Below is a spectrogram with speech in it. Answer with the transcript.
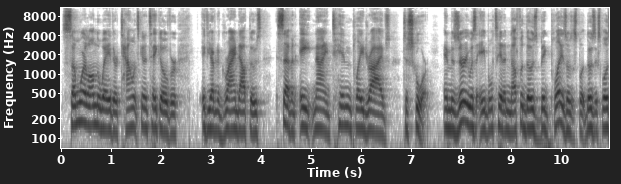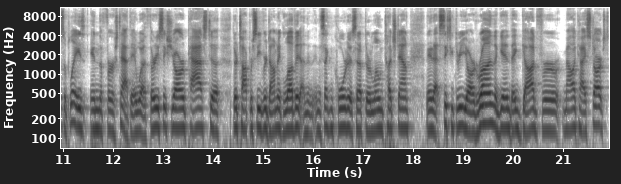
Somewhere along the way, their talent's going to take over if you're having to grind out those seven, eight, nine, ten play drives to score. And Missouri was able to hit enough of those big plays, those, those explosive plays in the first half. They had, what, a 36 yard pass to their top receiver, Dominic Lovett, and then in the second quarter to set up their lone touchdown. They had that 63 yard run. Again, thank God for Malachi Starks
